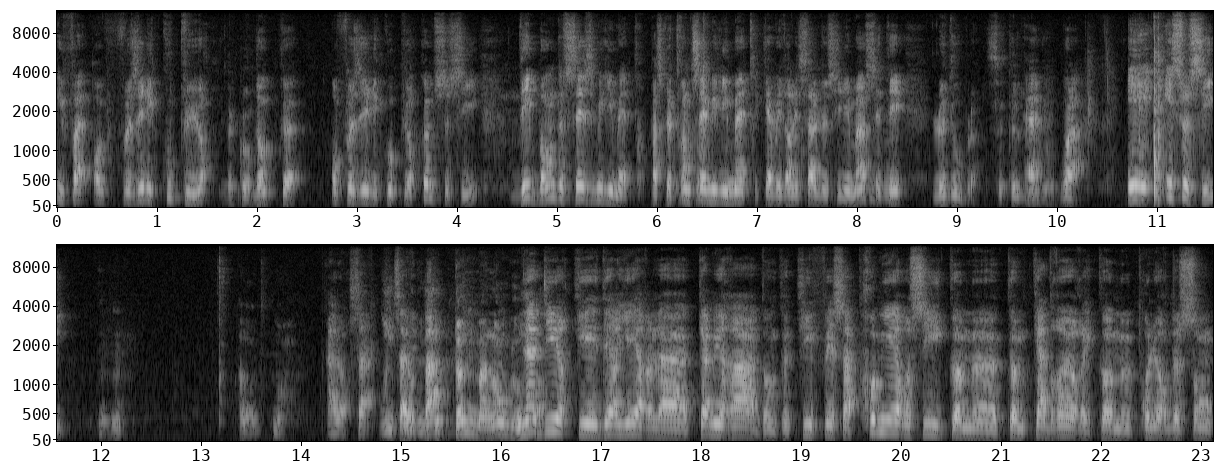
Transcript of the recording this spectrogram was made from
il fa- on faisait les coupures. D'accord. Donc euh, on faisait les coupures comme ceci, des bandes de 16 mm parce que 35 mm qu'il y avait dans les salles de cinéma, c'était le double. C'était le Hein, double. voilà. Et, et ceci, Alors dites-moi. alors ça, vous ne Je- savez pas, Je donne ma langue. Nadir qui est derrière la caméra, donc qui fait sa première aussi comme, euh, comme cadreur et comme preneur de son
